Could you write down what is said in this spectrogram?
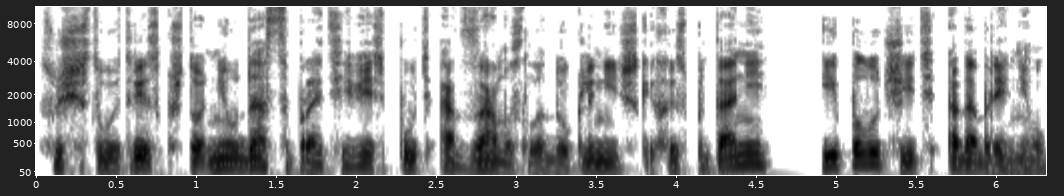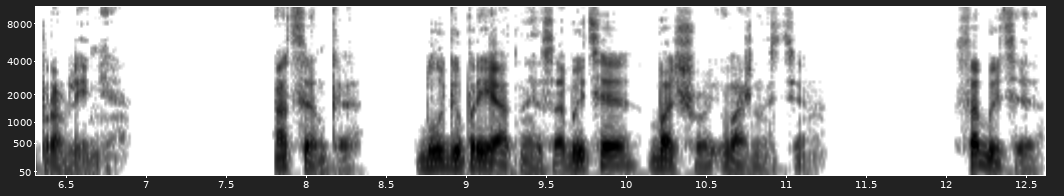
Существует риск, что не удастся пройти весь путь от замысла до клинических испытаний и получить одобрение управления. Оценка. Благоприятное событие большой важности. Событие.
